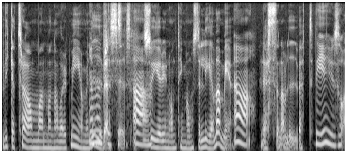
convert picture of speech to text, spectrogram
vilka trauman man har varit med om i ja, livet ja. så är det ju någonting man måste leva med ja. resten av livet. Det är ju så.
